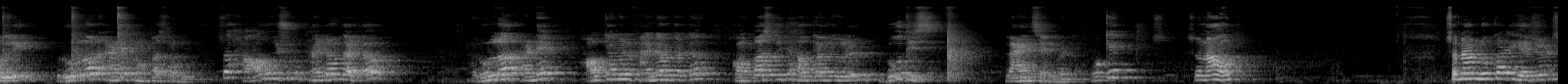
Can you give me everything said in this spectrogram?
only ruler and a compass only so how we should find out that uh, ruler and a how can we find out that uh, compass with how can we do this line segment okay so now so now look at here friends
